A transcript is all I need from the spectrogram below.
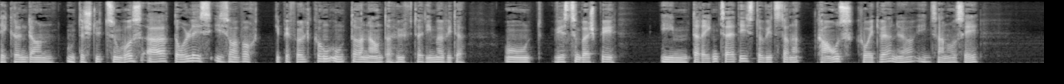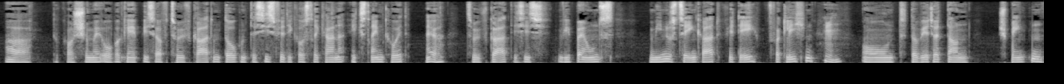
die kriegen dann Unterstützung. Was auch toll ist, ist einfach die Bevölkerung untereinander hilft halt immer wieder. Und wie es zum Beispiel in der Regenzeit ist, da wird es dann kaum kalt werden, ja, in San Jose. Äh, du kannst schon mal runtergehen bis auf 12 Grad am Tag und das ist für die Costa Ricaner extrem kalt. Ja, 12 Grad, das ist wie bei uns minus 10 Grad für die verglichen. Mhm. Und da wird halt dann Spenden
